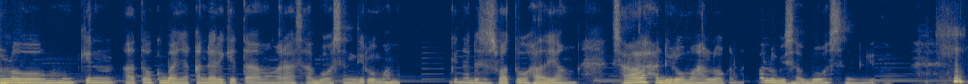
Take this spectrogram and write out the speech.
lo mungkin atau kebanyakan dari kita ngerasa bosen di rumah, mungkin ada sesuatu hal yang salah di rumah lo. Kenapa lo bisa bosen gitu?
